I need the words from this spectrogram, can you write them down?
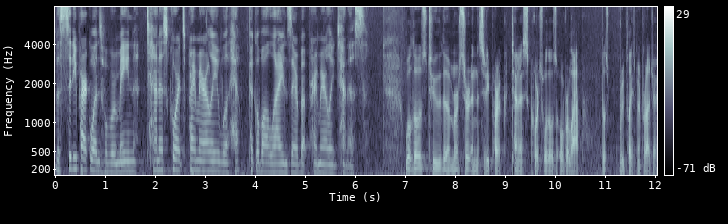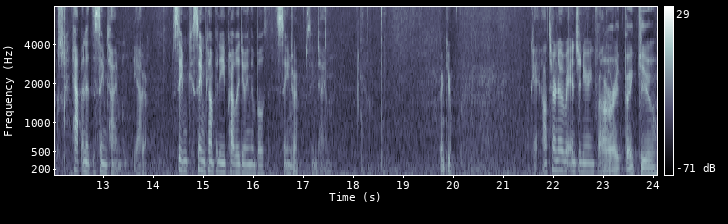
The City Park ones will remain tennis courts primarily. We'll have pickleball lines there, but primarily tennis. Will those two, the Mercer and the City Park tennis courts, will those overlap, those replacement projects? Happen at the same time, yeah. Okay. Same, same company, probably doing them both at the same, Okay. same time. Thank you. Okay, I'll turn it over to engineering for all All that. right, thank you.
